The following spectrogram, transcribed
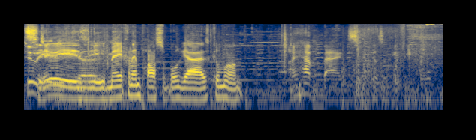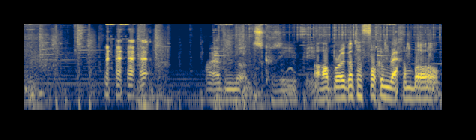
Too Too, easy, easy. Making impossible, guys. Come on. I have bags because of you people. I have nuts because of you people. Oh, bro, got a fucking wrecking ball.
